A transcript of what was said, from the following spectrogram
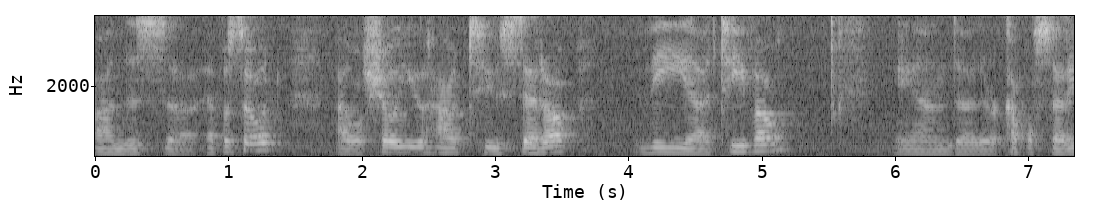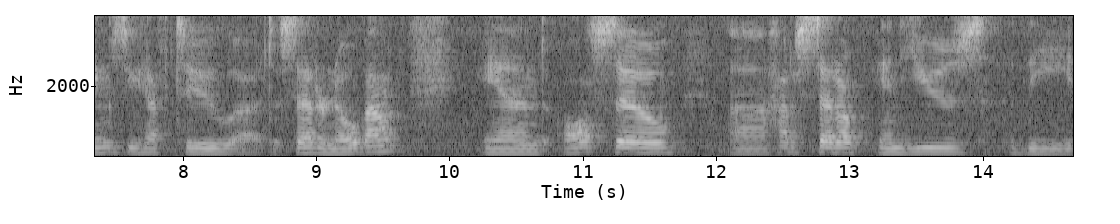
on this uh, episode, I will show you how to set up the uh, TiVo and uh, there are a couple settings you have to uh, to set or know about and also uh, how to set up and use the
